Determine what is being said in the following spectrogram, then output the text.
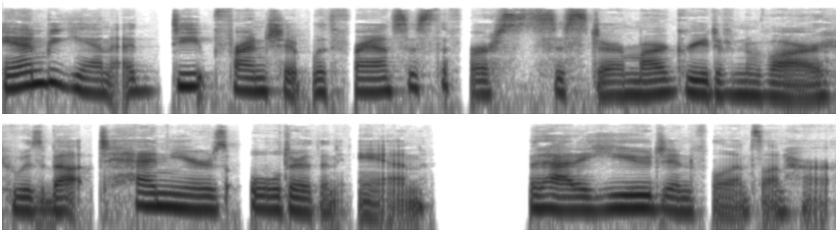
Anne began a deep friendship with Francis I's sister, Marguerite of Navarre, who was about 10 years older than Anne, but had a huge influence on her.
